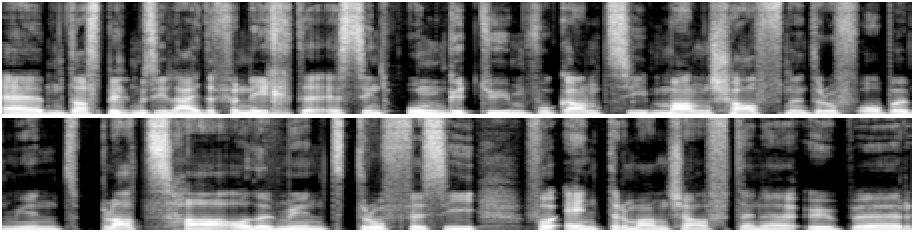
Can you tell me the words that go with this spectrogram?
Ähm, das Bild muss ich leider vernichten. Es sind Ungetüme, wo ganze Mannschaften drauf oben müssen Platz haben oder müssen drauf sein, von Entermannschaften über,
